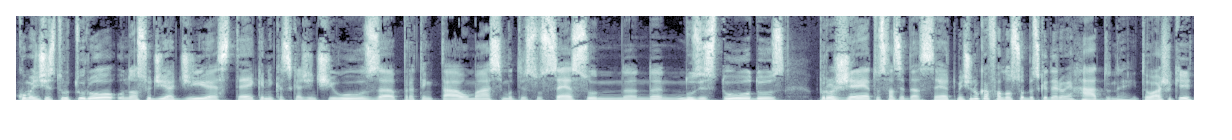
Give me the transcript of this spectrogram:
Como a gente estruturou o nosso dia a dia, as técnicas que a gente usa para tentar ao máximo ter sucesso na, na, nos estudos, projetos, fazer dar certo. A gente nunca falou sobre os que deram errado, né? Então acho que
